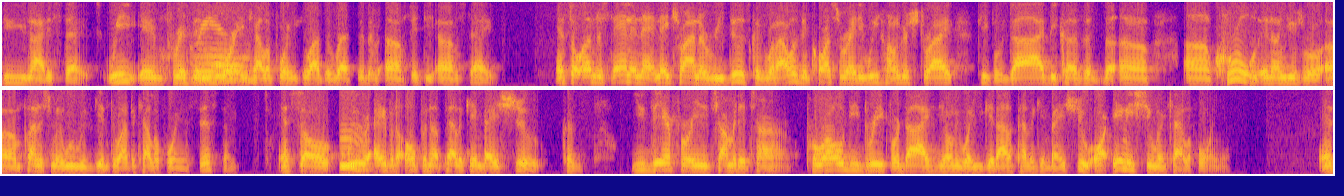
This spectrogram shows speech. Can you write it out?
the United States. We imprison really? more in California throughout the rest of the uh, 50 um, states. And so understanding that, and they trying to reduce, because when I was incarcerated, we hunger strike, people died because of the um, um, cruel and unusual um, punishment we was getting throughout the California system. And so mm. we were able to open up Pelican Bay SHU because you there for a determined term. Parole, debrief, or die is the only way you get out of Pelican Bay SHU or any SHU in California. And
